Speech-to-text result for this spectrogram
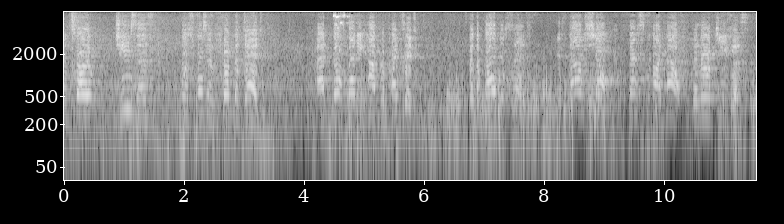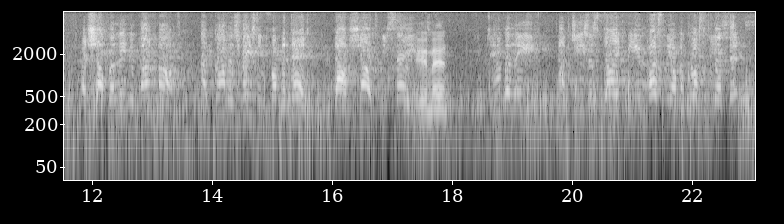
And so Jesus was risen from the dead, and not many have repented. But the Bible says, if thou shalt confess with thy mouth the Lord Jesus, and shalt believe in thine heart that God has raised him from the dead, thou shalt be saved. Amen. Do you believe that Jesus died for you personally on the cross for your sins?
